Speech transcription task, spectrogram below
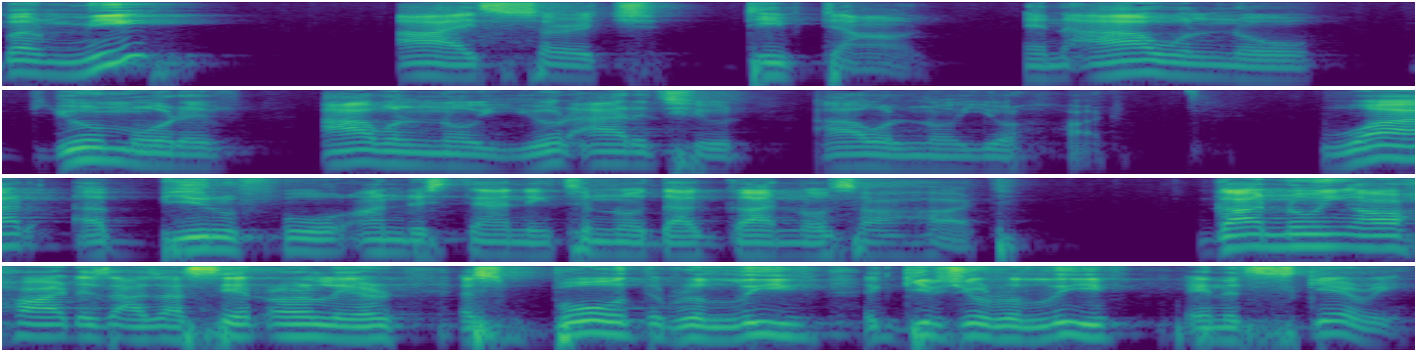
But me, I search deep down and I will know your motive, I will know your attitude, I will know your heart. What a beautiful understanding to know that God knows our heart. God knowing our heart is, as I said earlier, is both relief, it gives you relief, and it's scary.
